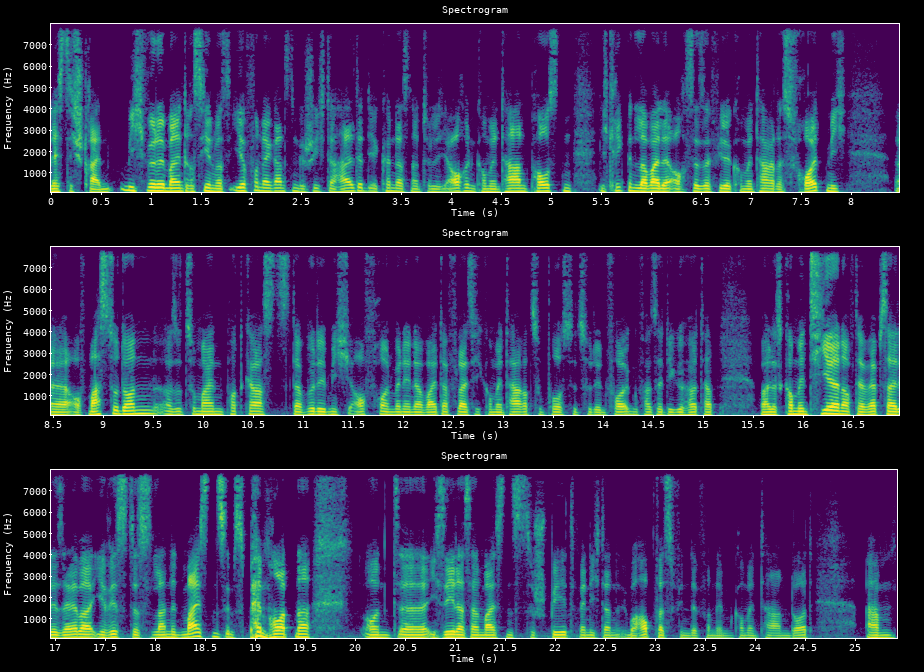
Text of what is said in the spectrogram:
lässt sich streiten. Mich würde mal interessieren, was ihr von der ganzen Geschichte haltet. Ihr könnt das natürlich auch in Kommentaren posten. Ich kriege mittlerweile auch sehr, sehr viele Kommentare. Das freut mich äh, auf Mastodon, also zu meinen Podcasts. Da würde mich auch freuen, wenn ihr da weiter fleißig Kommentare zu postet zu den Folgen, falls ihr die gehört habt. Weil das Kommentieren auf der Webseite selber, ihr wisst, das landet meistens im Spam-Ordner. Und äh, ich sehe das dann meistens zu spät, wenn ich dann überhaupt was finde von den Kommentaren dort. Ähm,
